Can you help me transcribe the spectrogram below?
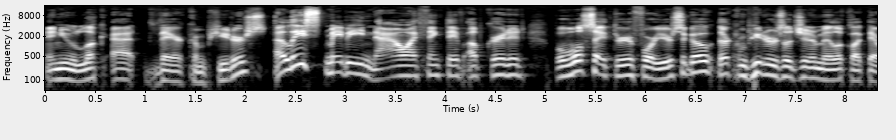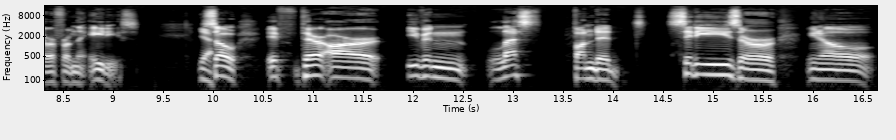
and you look at their computers, at least maybe now I think they've upgraded, but we'll say three or four years ago, their computers legitimately look like they were from the 80s. Yeah. So if there are even less funded cities or, you know,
